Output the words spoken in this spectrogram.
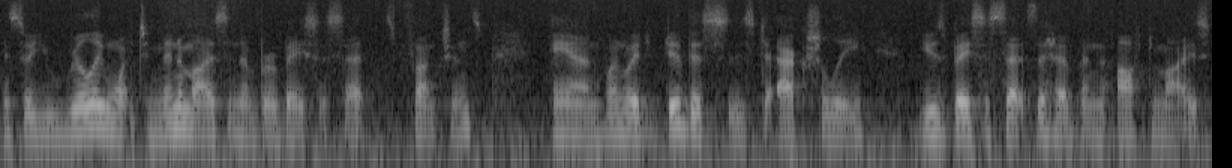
And so you really want to minimize the number of basis sets, functions. And one way to do this is to actually use basis sets that have been optimized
